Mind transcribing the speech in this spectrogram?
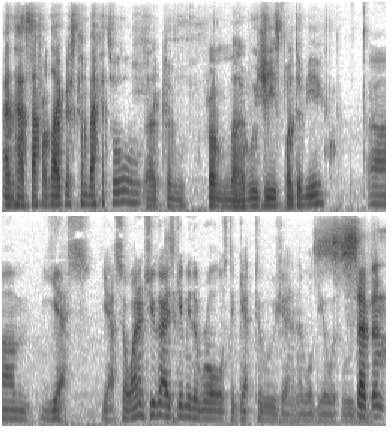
And has Saffron Tigress come back at all? Like from from uh, Wuji's point of view? Um. Yes. Yeah. So why don't you guys give me the rolls to get to Wu Zhen, and then we'll deal with Wu Zhen. Seven.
